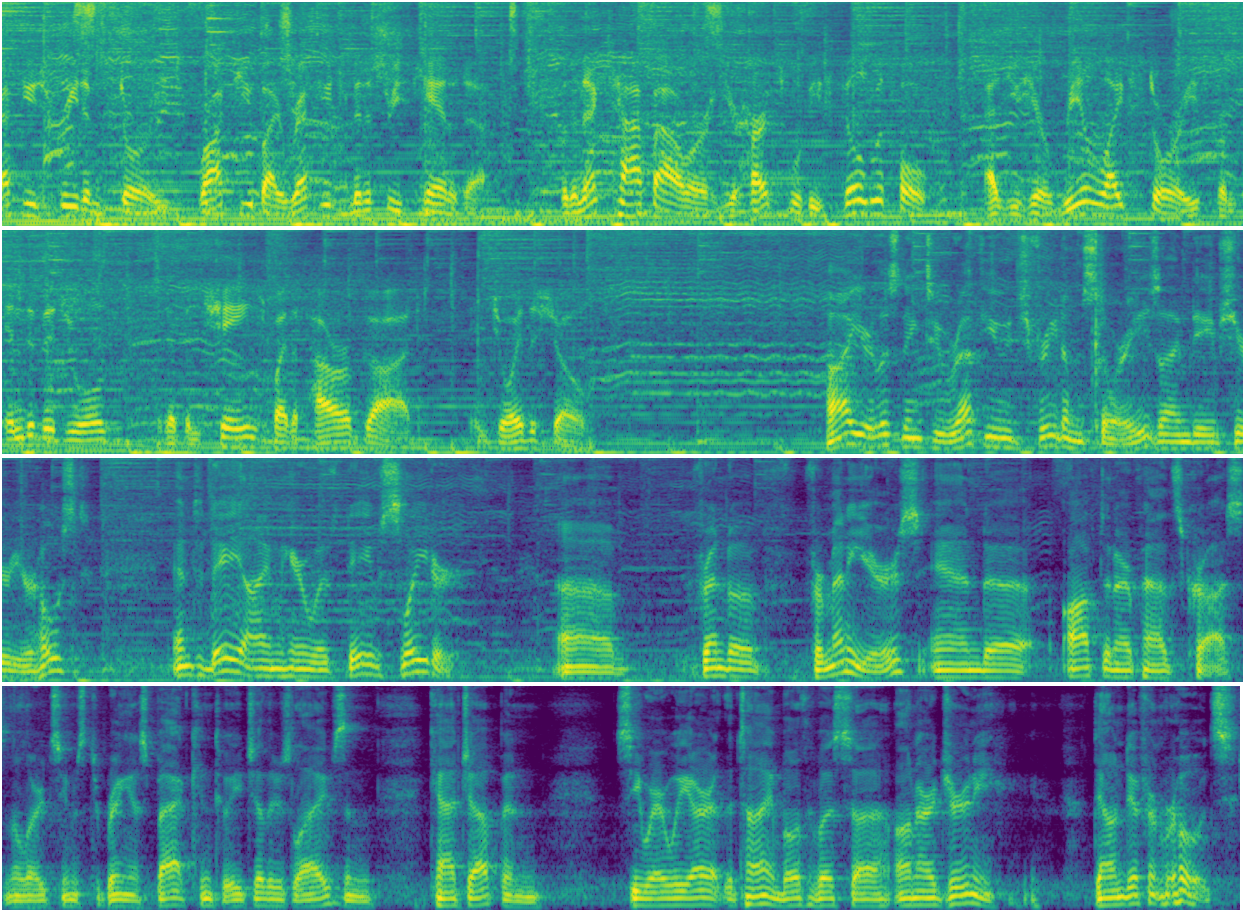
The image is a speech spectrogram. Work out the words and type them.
Refuge Freedom Stories, brought to you by Refuge Ministries Canada. For the next half hour, your hearts will be filled with hope as you hear real life stories from individuals that have been changed by the power of God. Enjoy the show. Hi, you're listening to Refuge Freedom Stories. I'm Dave Shear, your host, and today I'm here with Dave Slater, uh, friend of for many years, and uh, often our paths cross, and the Lord seems to bring us back into each other's lives and catch up and see where we are at the time, both of us uh, on our journey down different roads.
